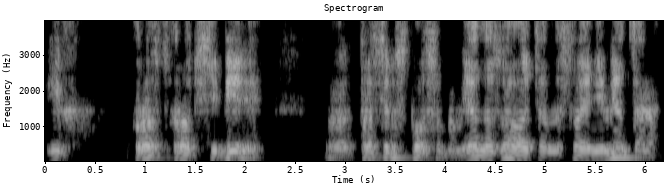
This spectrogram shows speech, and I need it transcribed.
их рост, род в Сибири э, простым способом. Я назвал это наслоение ментора.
